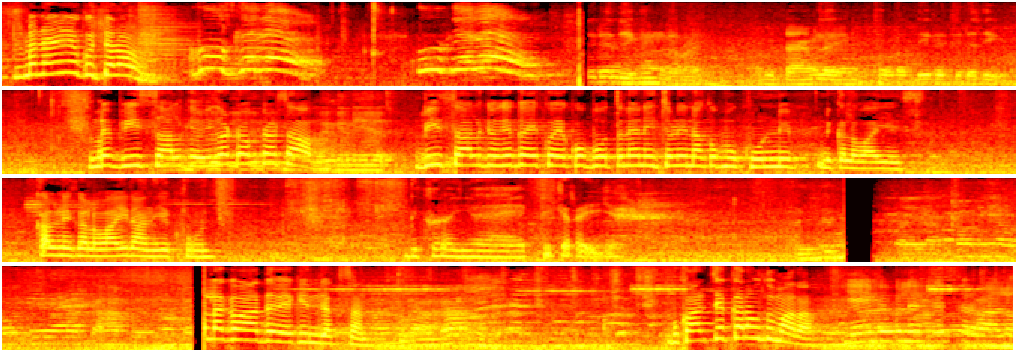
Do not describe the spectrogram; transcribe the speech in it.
इसमें नहीं है कुछ चलो। धीरे देखेंगे भाई। अभी टाइम लगेगा थोड़ा धीरे धीरे दिखे। मैं बीस साल के होगा डॉक्टर साहब। लेकिन ये बीस साल के हो गए एक को बोतलें नहीं चढ़ी ना को खून नि- निकलवाई है इससे कल निकलवाई रानी खून। दिख रही है दिख रही है। लगवा दे एक इंजेक्शन बुखार चेक कराऊं तुम्हारा? यहीं पे ब्लड टेस्ट करवा लो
